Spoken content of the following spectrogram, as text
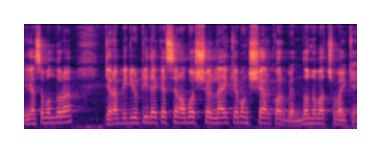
ঠিক আছে বন্ধুরা? যারা ভিডিওটি দেখেছেন অবশ্যই লাইক এবং শেয়ার করবেন। ধন্যবাদ সবাইকে।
